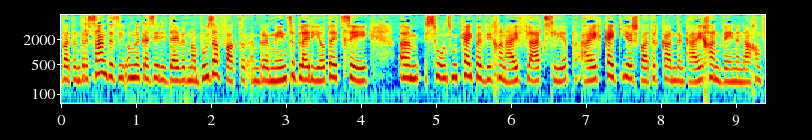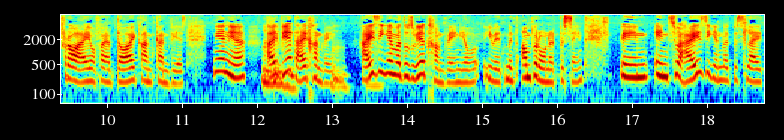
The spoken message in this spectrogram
wat interessant is die oomblik as jy die David Mabuza faktor inbring mense bly die hele tyd sê ehm um, so ons moet kyk by wie gaan hy vlek sleep. Hy kyk eers watter kant dink hy gaan wen en dan gaan vra hy of hy op daai kant kan wees. Nee nee hy mhm. weet hy gaan wen. Hy is die een wat ons weet gaan wen jy, jy weet met amper 100% en en so hy is die een wat besluit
